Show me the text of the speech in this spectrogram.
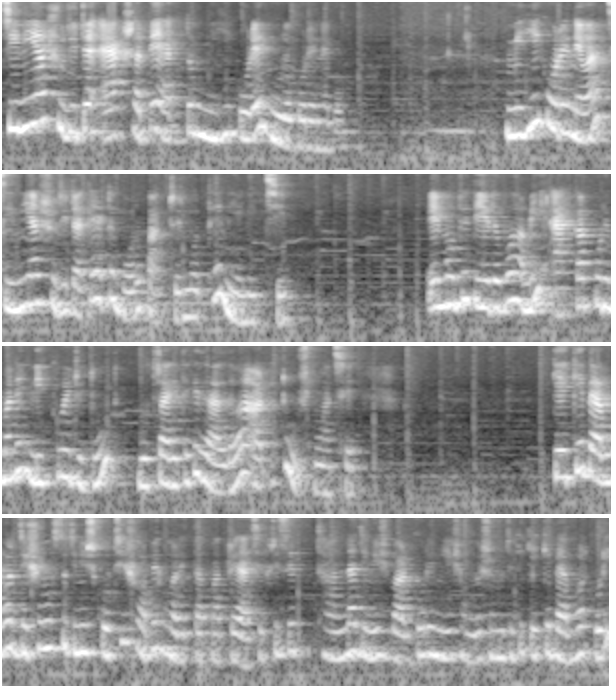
চিনি আর সুজিটা একসাথে একদম মিহি করে গুঁড়ো করে নেব। মিহি করে নেওয়া চিনি আর সুজিটাকে একটা বড় পাত্রের মধ্যে নিয়ে নিচ্ছি। এর মধ্যে দিয়ে দেবো আমি এক কাপ পরিমাণে লিকুইড দুধ। দুধটা আগে থেকে জাল দেওয়া আর একটু উষ্ণ আছে। কেকে ব্যবহার যে সমস্ত জিনিস করছি সবই ঘরের তাপমাত্রায় আছে। ফ্রিজে ঠান্ডা জিনিস বার করে নিয়ে সঙ্গে সঙ্গে যদি কেকে ব্যবহার করি,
